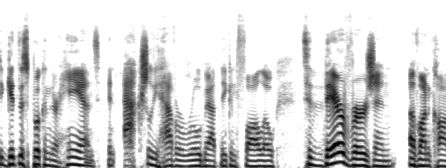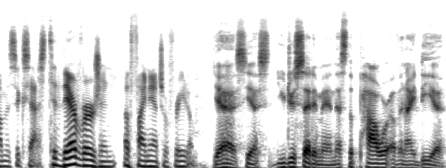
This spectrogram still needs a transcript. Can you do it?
to get this book in their hands and actually have a roadmap they can follow to their version of uncommon success, to their version of financial freedom. Yes, yes. You just said it, man. That's the power of an idea.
